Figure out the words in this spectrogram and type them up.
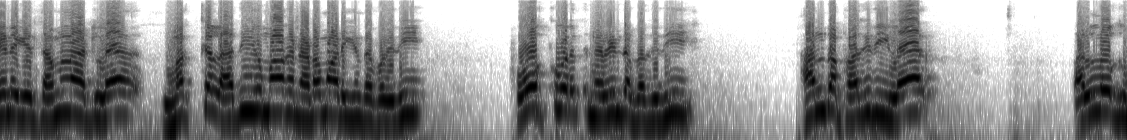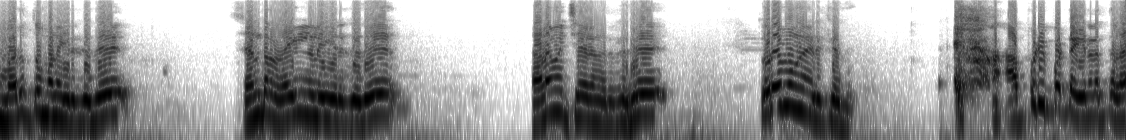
இன்னைக்கு தமிழ்நாட்டுல மக்கள் அதிகமாக நடமாடுகின்ற பகுதி போக்குவரத்து நிறைந்த பகுதி அந்த பகுதியில பல்லோக்கு மருத்துவமனை இருக்குது சென்ட்ரல் ரயில் நிலையம் இருக்குது தலைமைச் செயலகம் இருக்குது துறைமுகம் இருக்குது. அப்படிப்பட்ட இடத்துல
